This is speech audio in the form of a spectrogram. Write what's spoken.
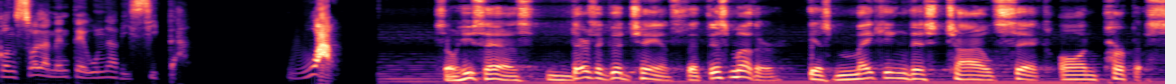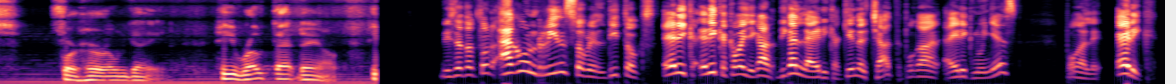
con solamente una visita. ¡Wow! So he says, there's a good chance that this mother is making this child sick on purpose for her own gain. He wrote that down. Dice, doctor, hago un reel sobre el detox. Eric, Eric acaba de llegar. Díganle a Eric aquí en el chat. Pongan a Eric Núñez. Pónganle, Eric,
